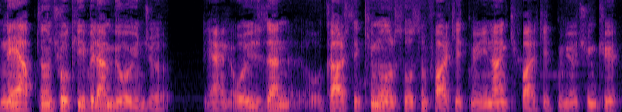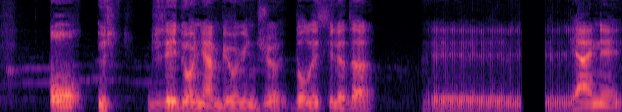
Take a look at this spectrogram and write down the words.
ne yaptığını çok iyi bilen bir oyuncu. Yani o yüzden karşıda kim olursa olsun fark etmiyor. İnan ki fark etmiyor. Çünkü o üst düzeyde oynayan bir oyuncu. Dolayısıyla da eee, yani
